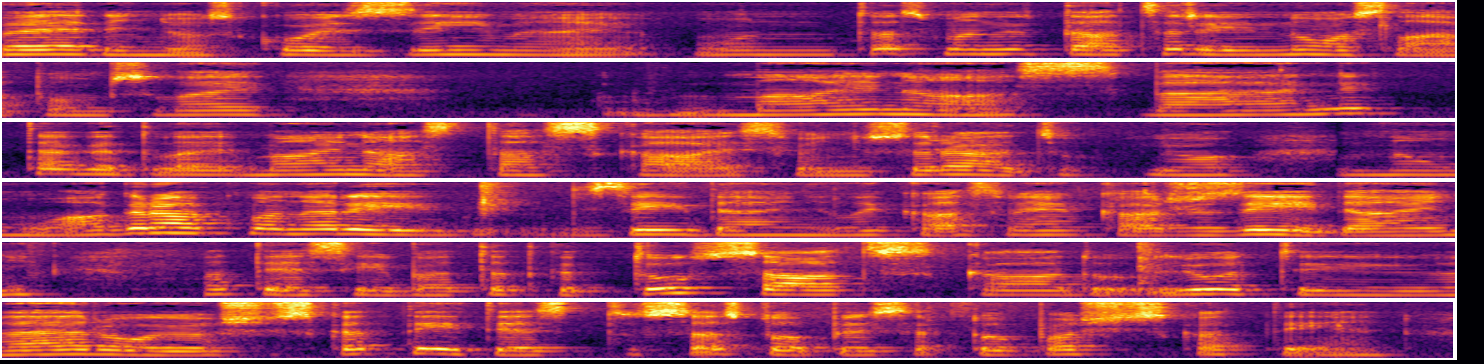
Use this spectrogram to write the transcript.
bērniņos, ko es zīmēju. Un tas man ir tāds arī noslēpums, vai mainās bērni tagad, vai mainās tas, kā es viņus redzu. Jo nu, agrāk man arī zīdaiņi likās vienkārši zīdaiņi. Patiesībā, tad, kad tu sāc kādu ļoti vērojoši skatīties, tu sastopies ar to pašu skatienu.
